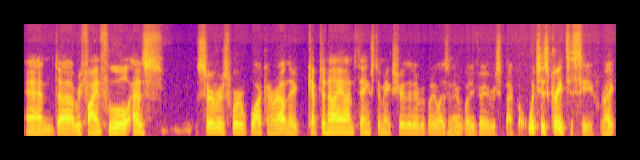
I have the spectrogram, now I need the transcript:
And uh, Refined Fool, as servers were walking around. They kept an eye on things to make sure that everybody wasn't everybody very respectful, which is great to see, right?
